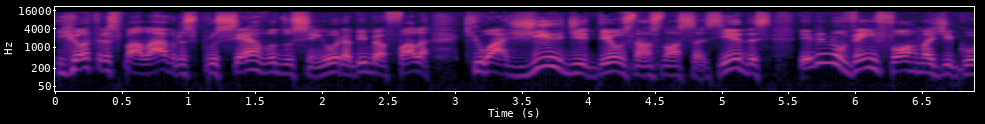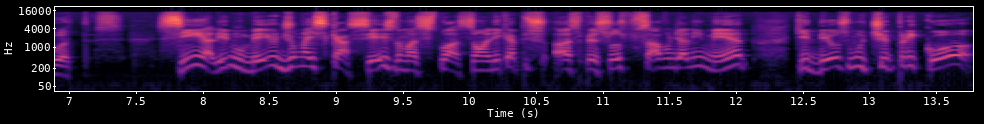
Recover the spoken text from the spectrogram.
Em outras palavras, para o servo do Senhor, a Bíblia fala que o agir de Deus nas nossas vidas, ele não vem em forma de gotas. Sim, ali no meio de uma escassez, numa situação ali que as pessoas precisavam de alimento, que Deus multiplicou.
